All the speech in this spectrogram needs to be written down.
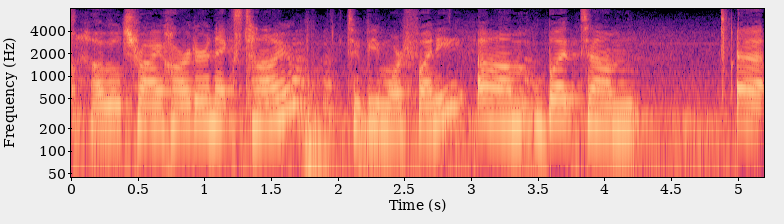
I will try harder next time to be more funny. Um, but um, uh,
